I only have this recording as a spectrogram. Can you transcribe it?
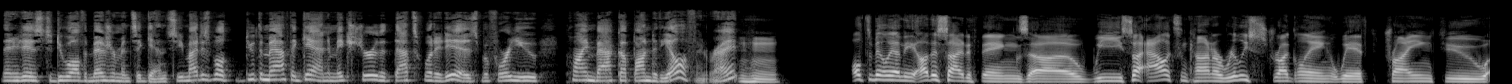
than it is to do all the measurements again. So you might as well do the math again and make sure that that's what it is before you climb back up onto the elephant, right? Mm-hmm. Ultimately, on the other side of things, uh, we saw Alex and Conor really struggling with trying to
